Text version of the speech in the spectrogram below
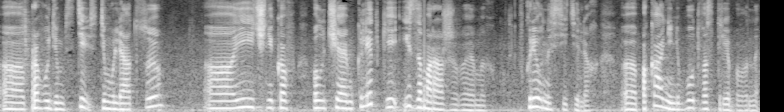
э, проводим стимуляцию э, яичников, получаем клетки и замораживаем их в крионосителях, пока они не будут востребованы.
